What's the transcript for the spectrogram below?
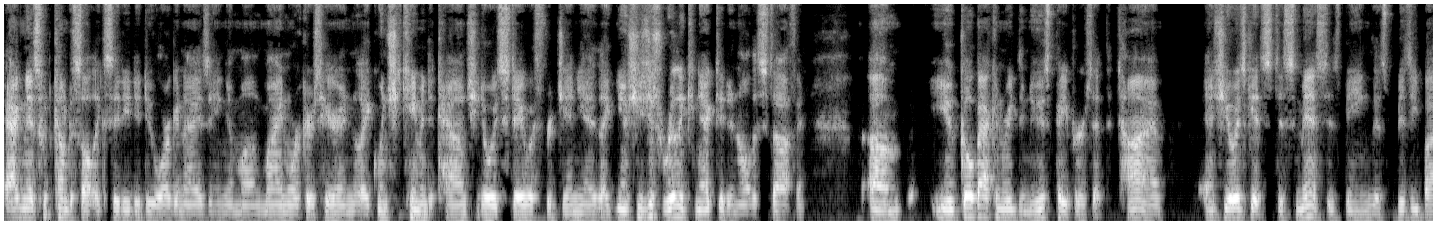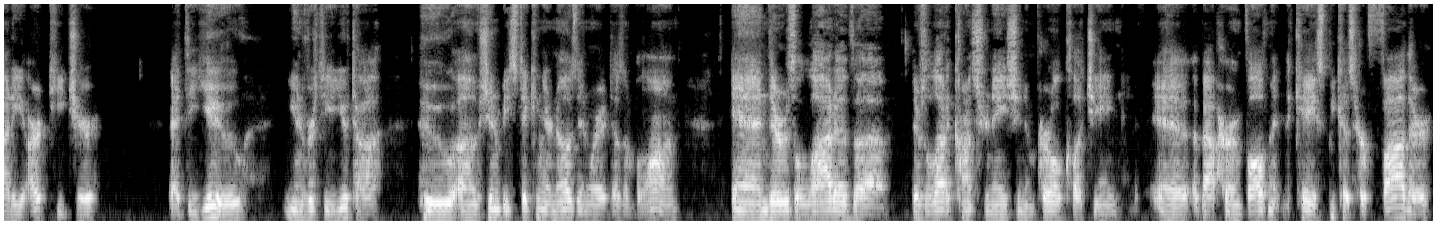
Agnes would come to Salt Lake City to do organizing among mine workers here. And like when she came into town, she'd always stay with Virginia. Like, you know, she's just really connected in all this stuff. And um, you go back and read the newspapers at the time, and she always gets dismissed as being this busybody art teacher at the U, University of Utah, who uh, shouldn't be sticking their nose in where it doesn't belong. And there was a lot of uh, there's a lot of consternation and pearl clutching uh, about her involvement in the case because her father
